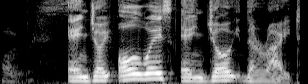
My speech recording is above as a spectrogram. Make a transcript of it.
always. Enjoy always, enjoy the ride.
